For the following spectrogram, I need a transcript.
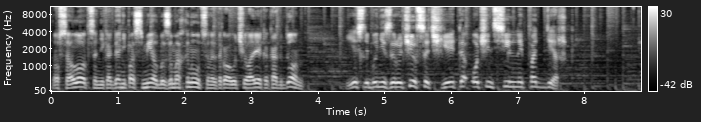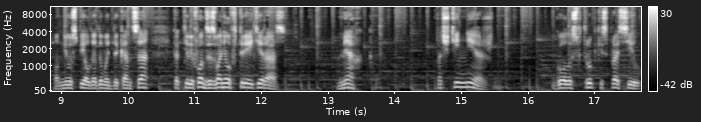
Но Солодца никогда не посмел бы замахнуться на такого человека, как Дон, если бы не заручился чьей-то очень сильной поддержкой. Он не успел додумать до конца, как телефон зазвонил в третий раз. Мягко, почти нежно. Голос в трубке спросил,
